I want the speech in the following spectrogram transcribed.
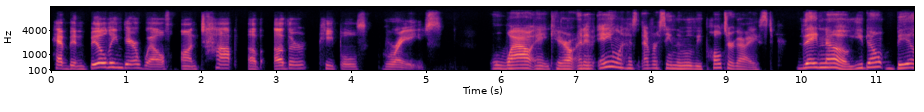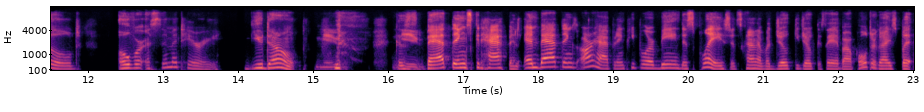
have been building their wealth on top of other people's graves. Wow, Aunt Carol. And if anyone has ever seen the movie Poltergeist, they know you don't build over a cemetery. You don't. Because bad things could happen and bad things are happening. People are being displaced. It's kind of a jokey joke to say about poltergeist, but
